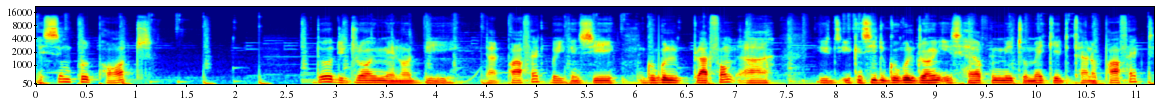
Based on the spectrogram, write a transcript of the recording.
a simple pot. Though the drawing may not be that perfect but you can see Google platform uh, you, you can see the Google drawing is helping me to make it kind of perfect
